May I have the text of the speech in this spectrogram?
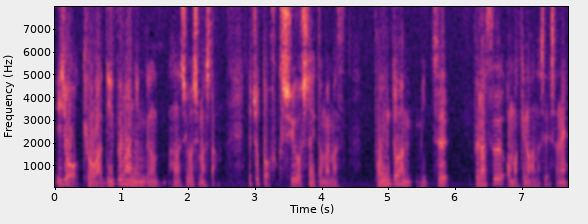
以上、今日はディープラーニングの話をしました。でちょっと復習をしたいと思います。ポイントは3つ、プラスおまけの話でしたね。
